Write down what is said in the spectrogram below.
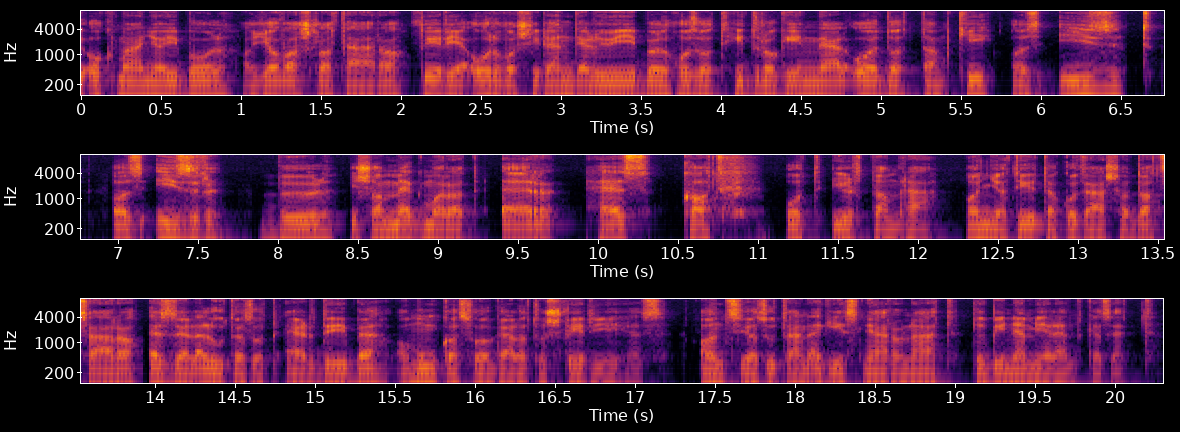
okmányaiból, a javaslatára, férje orvosi rendelőjéből hozott hidrogénnel oldottam ki az iz, az izr ből és a megmaradt r-hez kath Ott írtam rá. Anyja tiltakozása dacára ezzel elutazott Erdélybe a munkaszolgálatos férjéhez. Anci azután egész nyáron át többi nem jelentkezett.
